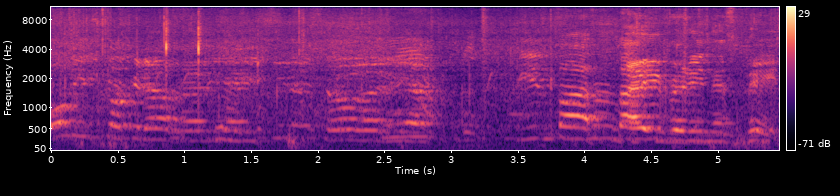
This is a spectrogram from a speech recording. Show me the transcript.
All these crocodiles around here, you see this girl over here? She's my favorite in this pit.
